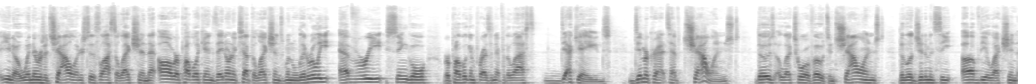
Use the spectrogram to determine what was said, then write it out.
you know, when there was a challenge to this last election that, oh, Republicans, they don't accept elections, when literally every single Republican president for the last decades, Democrats have challenged those electoral votes and challenged the legitimacy of the election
